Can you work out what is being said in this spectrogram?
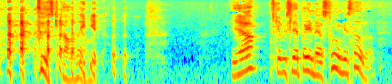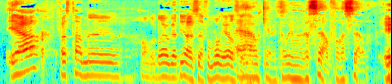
Tysk Parador. Ja, ska vi släppa in deras trummis nu då? ja, fast han eh, har väl drogat ihjäl sig för många år Ja, sedan. okej. vi tar in en reserv för reserven.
